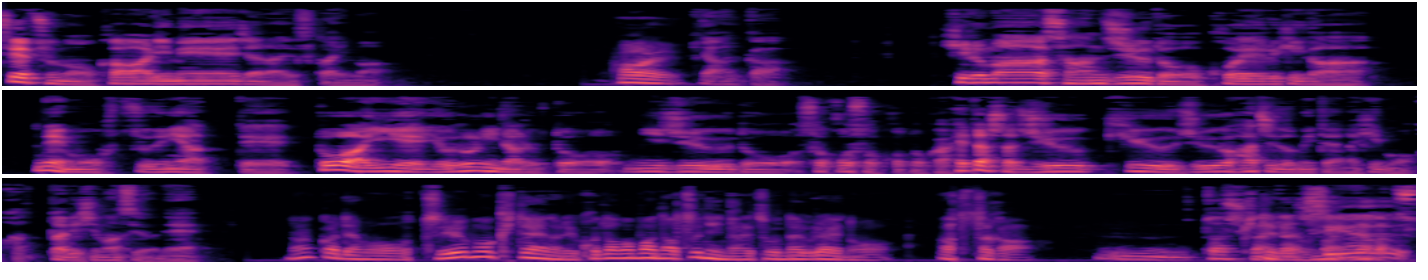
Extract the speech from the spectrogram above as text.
季節の変わり目じゃないですか、今。はい。なんか、昼間30度を超える日が、ね、もう普通にあって、とはいえ夜になると20度そこそことか、下手したら19、18度みたいな日もあったりしますよね。なんかでも、梅雨も来てないのに、このまま夏になりそうなぐらいの暑さが、うん、確かに来確かに。梅雨、なんか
